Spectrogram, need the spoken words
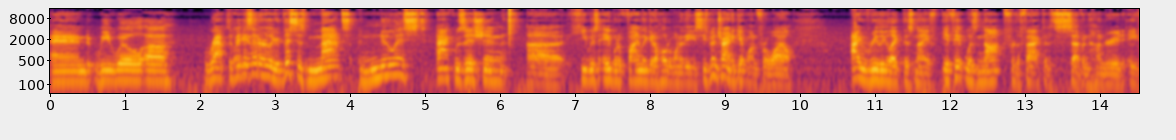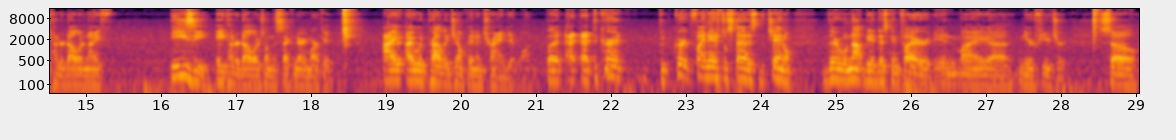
and we will uh, wrap the like video. Like I said earlier, this is Matt's newest acquisition. Uh, he was able to finally get a hold of one of these. He's been trying to get one for a while. I really like this knife. If it was not for the fact that it's $700, $800 knife, easy $800 on the secondary market, I, I would probably jump in and try and get one. but at, at the current the current financial status of the channel, there will not be a Diskin Fire in my uh, near future. So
